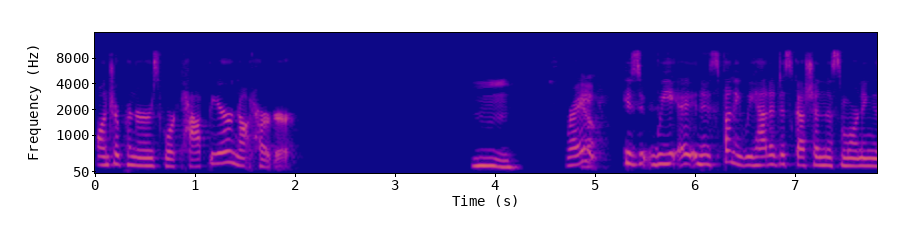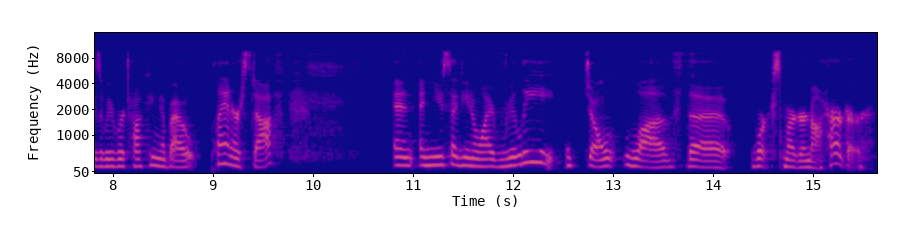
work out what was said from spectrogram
entrepreneurs work happier, not harder. Mm. Right? Because we and it's funny. We had a discussion this morning as we were talking about planner stuff and and you said, you know, I really don't love the work smarter, not harder.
